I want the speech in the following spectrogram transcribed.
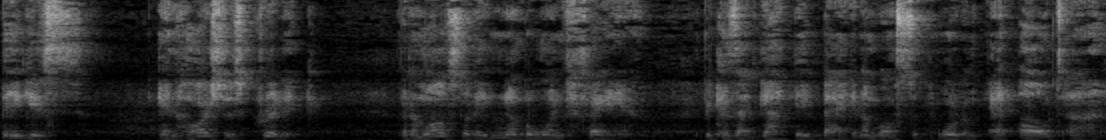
biggest and harshest critic, but I'm also their number one fan because I got their back and I'm going to support them at all times.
